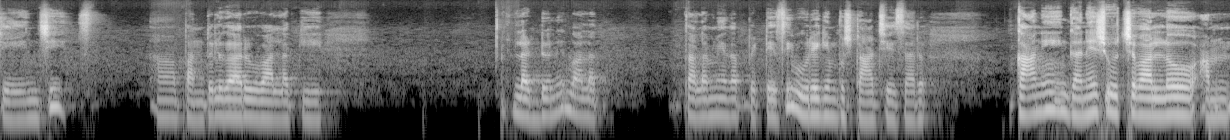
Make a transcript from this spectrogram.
చేయించి పంతులు గారు వాళ్ళకి లడ్డుని వాళ్ళ తల మీద పెట్టేసి ఊరేగింపు స్టార్ట్ చేశారు. కానీ గణేష్ ఉత్సవాల్లో అం-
